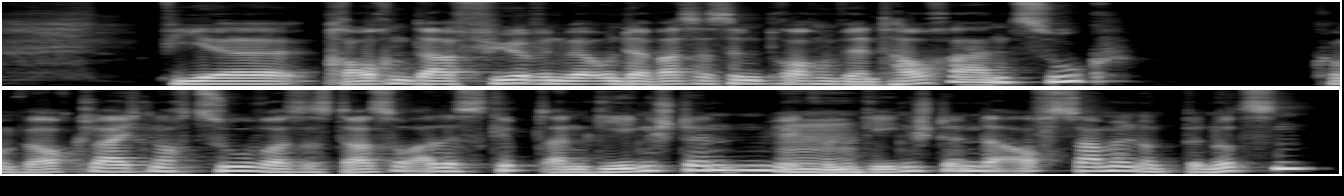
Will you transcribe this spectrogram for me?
Wir brauchen dafür, wenn wir unter Wasser sind, brauchen wir einen Taucheranzug. Kommen wir auch gleich noch zu, was es da so alles gibt an Gegenständen. Wir mhm. können Gegenstände aufsammeln und benutzen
